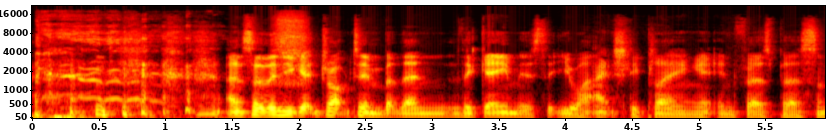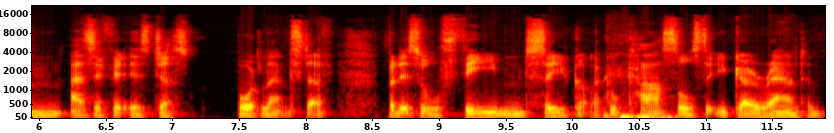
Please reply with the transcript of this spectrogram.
and so then you get dropped in, but then the game is that you are actually playing it in first person as if it is just Borderlands stuff, but it's all themed. So you've got like all castles that you go around, and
